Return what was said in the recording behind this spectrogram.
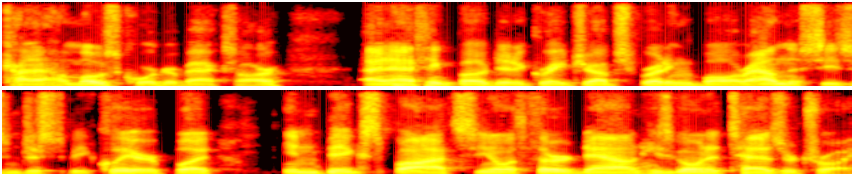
kind of how most quarterbacks are. And I think Bo did a great job spreading the ball around this season, just to be clear. But in big spots, you know, a third down, he's going to Tez or Troy.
